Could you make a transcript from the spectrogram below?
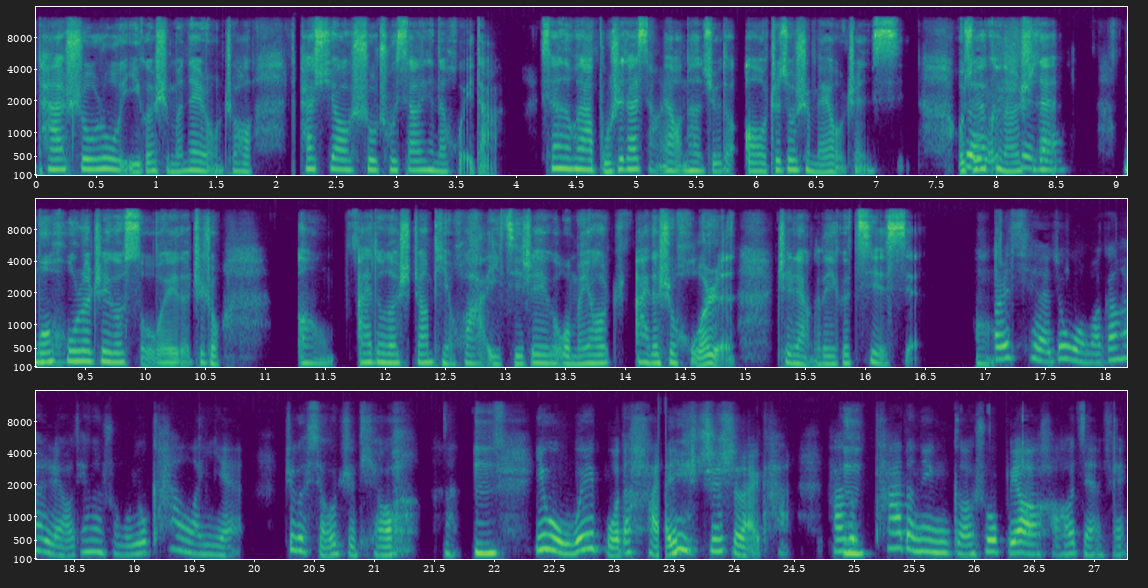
他输入一个什么内容之后，他需要输出相应的回答。相应的回答不是他想要，那他觉得哦，这就是没有珍惜。我觉得，可能是在，模嗯。糊了这个所谓的这种，嗯，爱豆的商品化，以及这个我们要爱的是活人这两个的一个界限。嗯而且就我们刚开始聊天的时候，我又看了一眼这个小纸条，嗯。以我微博的韩语知识来看，他的嗯。他的那个说不要好好减肥，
